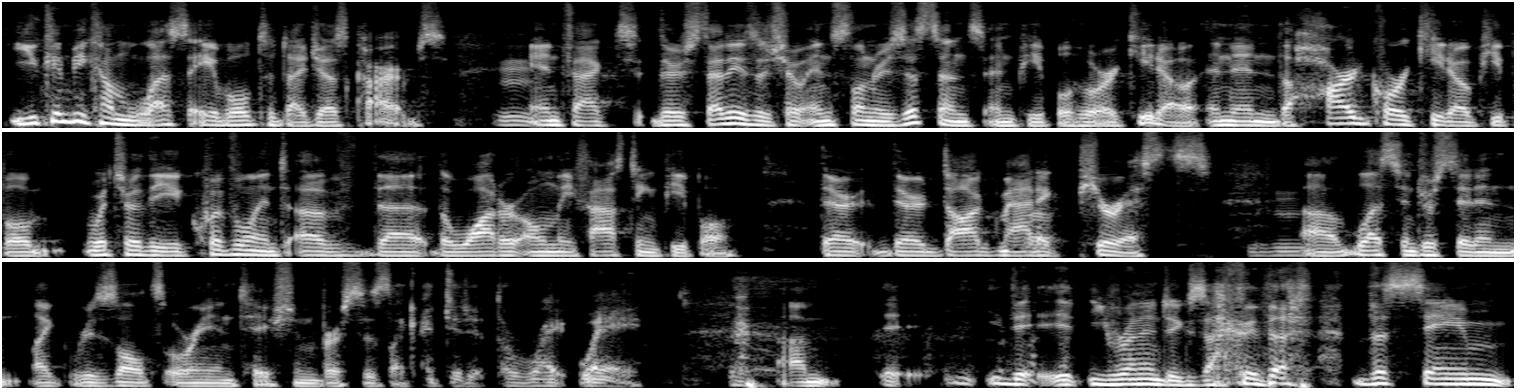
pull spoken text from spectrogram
you can become less able to digest carbs. Mm. In fact, there's studies that show insulin resistance in people who are keto. And then the hardcore keto people, which are the equivalent of the, the water only fasting people, they're, they're dogmatic purists, Mhm. uh, less interested in like results orientation versus like, I did it the right way. Um, it, it, it- you run into exactly the the same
